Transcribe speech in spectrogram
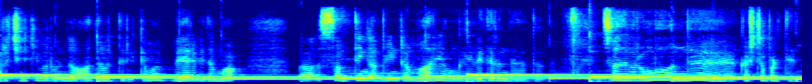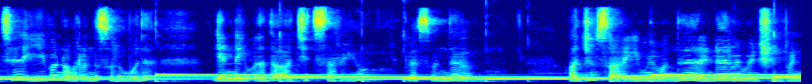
பிரச்சனைக்கு இவர் வந்து ஆதரவு தெரிவிக்காமல் வேறு விதமாக சம்திங் அப்படின்ற மாதிரி அவங்க எழுதியிருந்தது. ஸோ அது ரொம்ப வந்து கஷ்டப்படுத்திடுச்சு. ஈவன் அவர் வந்து சொல்லும்போது என்னையும் அதாவது அஜித் சாரையும் ப்ளஸ் வந்து அர்ஜுன் சாரையுமே வந்து ரெண்டு பேருமே மென்ஷன் பண்ணி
